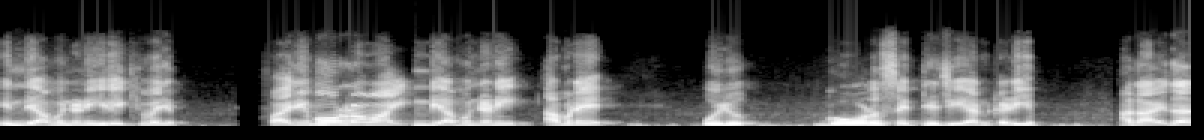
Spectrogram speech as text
ഇന്ത്യ മുന്നണിയിലേക്ക് വരും. പരിപൂർണമായി ഇന്ത്യ മുന്നണി അവിടെ ഒരു ഗോൾ സെറ്റ് ചെയ്യാൻ കഴിയും. അതായത്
